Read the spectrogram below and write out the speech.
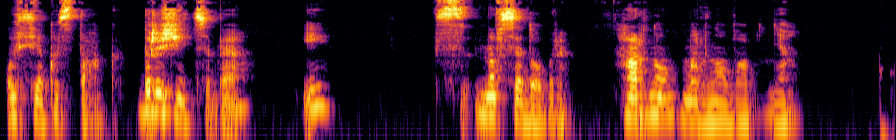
Ось якось так. Бережіть себе і на все добре. Гарного, мирного вам дня!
